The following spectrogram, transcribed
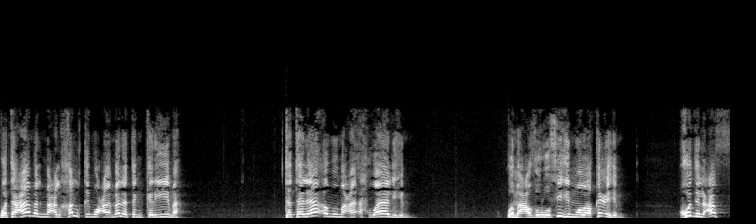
وتعامل مع الخلق معاملة كريمة. تتلاءم مع أحوالهم ومع ظروفهم وواقعهم. خذ العفو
